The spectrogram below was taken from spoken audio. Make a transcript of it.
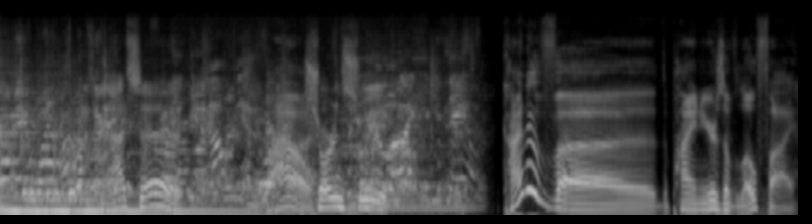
That's it. Wow. Short and sweet. Kind of uh, the pioneers of lo-fi.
